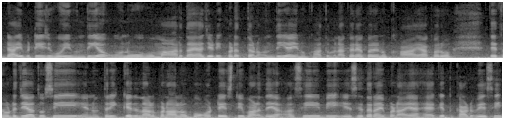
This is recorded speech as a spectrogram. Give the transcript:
ਡਾਇਬਟੀਜ਼ ਹੋਈ ਹੁੰਦੀ ਆ, ਉਹਨੂੰ ਉਹ ਮਾਰਦਾ ਆ, ਜਿਹੜੀ ਕੜੱਤਣ ਹੁੰਦੀ ਆ, ਇਹਨੂੰ ਖਤਮ ਨਾ ਕਰਿਆ ਕਰੋ, ਇਹਨੂੰ ਖਾਇਆ ਕਰੋ। ਤੇ ਥੋੜਾ ਜਿਹਾ ਤੁਸੀਂ ਇਹਨੂੰ ਤਰੀਕੇ ਦੇ ਨਾਲ ਬਣਾ ਲਓ, ਬਹੁਤ ਟੇਸਟੀ ਬਣਦੇ ਆ। ਅਸੀਂ ਵੀ ਇਸੇ ਤਰ੍ਹਾਂ ਹੀ ਬਣਾਇਆ ਹੈਗੇ, ਕੜਵੇ ਸੀ,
